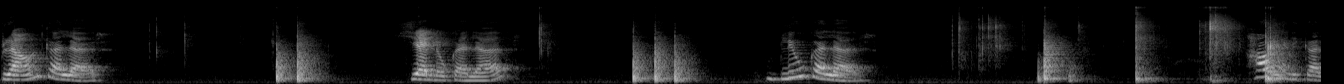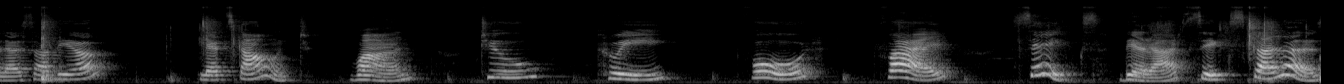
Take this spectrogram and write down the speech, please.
Brown color yellow color, blue color. How many colors are there? Let's count. One, two, three, four, five, six. There are six colors.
